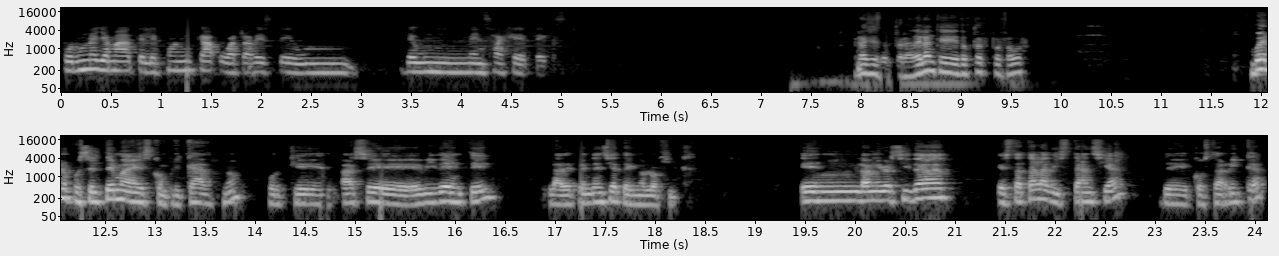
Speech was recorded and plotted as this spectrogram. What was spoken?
por una llamada telefónica o a través de un, de un mensaje de texto. Gracias, doctor. Adelante, doctor, por favor. Bueno, pues el tema es complicado, ¿no? Porque hace evidente la dependencia tecnológica. En la Universidad Estatal a Distancia de Costa Rica,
